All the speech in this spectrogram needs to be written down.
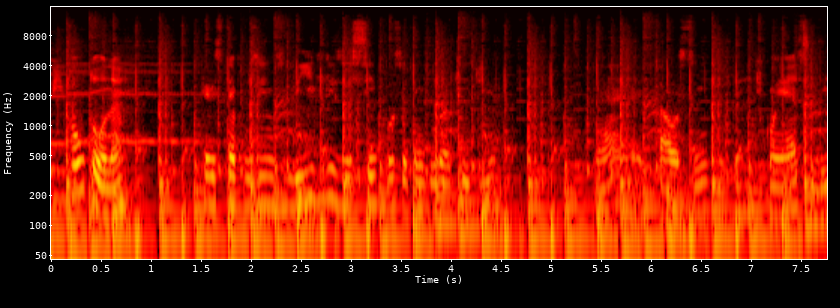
e voltou, né? aqueles tempozinhos livres assim que você tem durante o dia, né? E tal assim, que a gente conhece ali.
